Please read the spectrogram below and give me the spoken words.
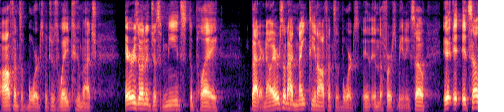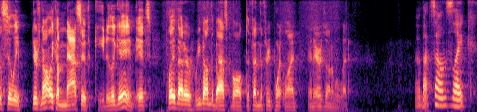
offensive boards, which is way too much. Arizona just needs to play better. Now, Arizona had 19 offensive boards in, in the first meeting. So it, it, it sounds silly. There's not like a massive key to the game. It's play better, rebound the basketball, defend the three point line, and Arizona will win. That sounds like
